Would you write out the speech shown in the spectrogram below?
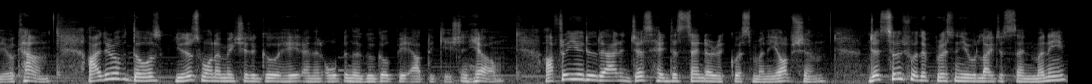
your account. Either of those, you just want to make sure to go ahead and then open the Google Pay application here. After you do that, just hit the send a request money option. Just search for the person you would like to send money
